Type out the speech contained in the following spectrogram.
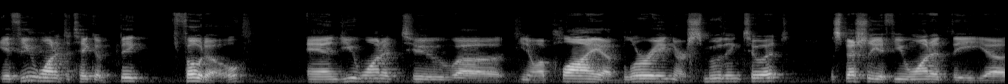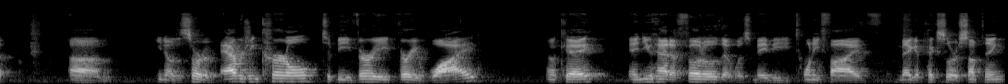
if you wanted to take a big photo and you wanted to, uh, you know, apply a blurring or smoothing to it especially if you wanted the uh, um, you know the sort of averaging kernel to be very very wide, okay, and you had a photo that was maybe 25 megapixel or something.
